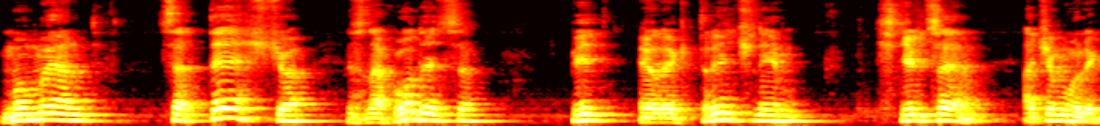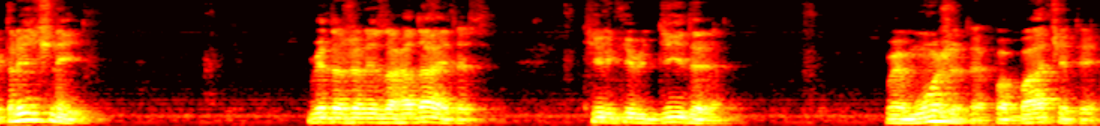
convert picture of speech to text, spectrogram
момент це те, що знаходиться під електричним стільцем. А чому електричний? Ви навіть не загадаєтесь тільки в діде ви можете побачити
